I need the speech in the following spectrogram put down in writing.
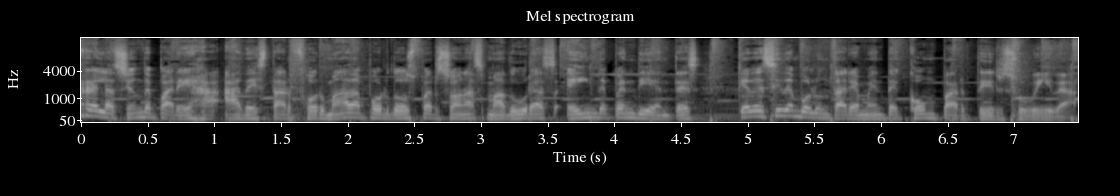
relación de pareja ha de estar formada por dos personas maduras e independientes que deciden voluntariamente compartir su vida.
